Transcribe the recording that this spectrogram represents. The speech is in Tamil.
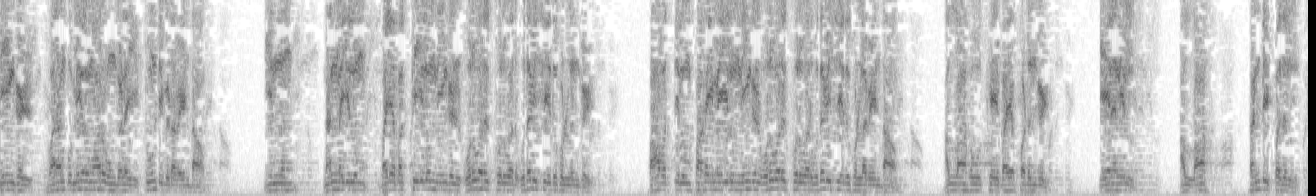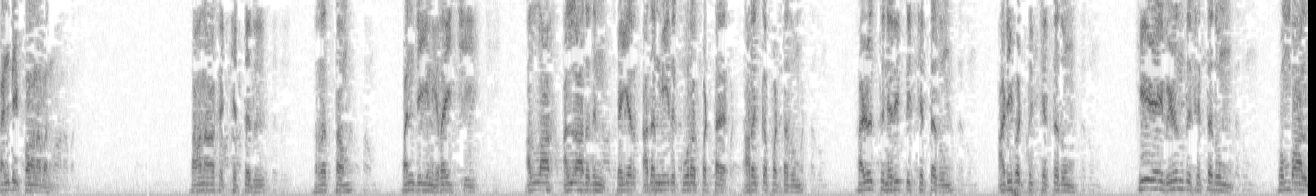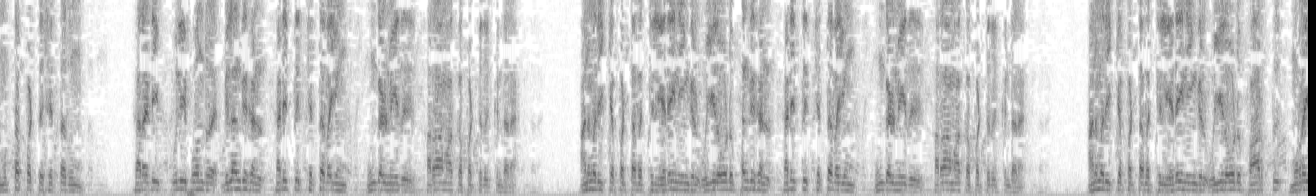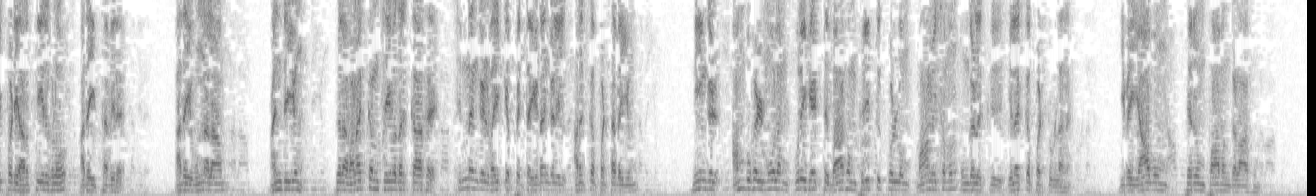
நீங்கள் வரம்பு மீறுமாறு உங்களை தூண்டிவிட வேண்டாம். இன்னும் நன்மையிலும் பயபக்தியிலும் நீங்கள் ஒருவருக்கொருவர் உதவி செய்து கொள்ளுங்கள். பாவத்திலும் பகைமையிலும் நீங்கள் ஒருவருக்கொருவர் உதவி செய்து கொள்ள வேண்டாம். அல்லாஹுவுக்கே பயப்படுங்கள். ஏனெனில் அல்லாஹ் கண்டிப்பதில் கண்டிப்பானவன். தானாக கெட்டது ரத்தம் பன்றியின் இறைச்சி அல்லாஹ் அல்லாததின் பெயர் அதன் மீது கூறப்பட்ட அறுக்கப்பட்டதும் கழுத்து நெறித்துச் செத்ததும் அடிபட்டுச் செத்ததும் கீழே விழுந்து செத்ததும் கொம்பால் முட்டப்பட்டு செத்ததும் கரடி புலி போன்ற விலங்குகள் கடித்துச் செத்தவையும் உங்கள் மீது பராமாக்கப்பட்டிருக்கின்றன அனுமதிக்கப்பட்டவற்றில் எதை நீங்கள் உயிரோடு பங்குகள் கடித்து செத்தவையும் உங்கள் மீது பராமாக்கப்பட்டிருக்கின்றன அனுமதிக்கப்பட்டவற்றில் எதை நீங்கள் உயிரோடு பார்த்து முறைப்படி அறுத்தீர்களோ அதை தவிர அதை உண்ணலாம். அன்றியும் பிற வணக்கம் செய்வதற்காக சின்னங்கள் வைக்கப்பெற்ற இடங்களில் அறுக்கப்பட்டவையும் நீங்கள் அம்புகள் மூலம் குறிகேட்டு பாகம் பிரித்துக் கொள்ளும் மாமிசமும் உங்களுக்கு இழக்கப்பட்டுள்ளன. இவை யாவும் பெரும் பாவங்களாகும்.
